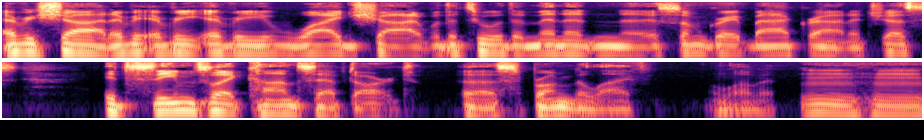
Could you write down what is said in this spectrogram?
every shot, every every every wide shot with the two of them in it and uh, some great background. It just it seems like concept art uh, sprung to life. I love it. Hmm.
